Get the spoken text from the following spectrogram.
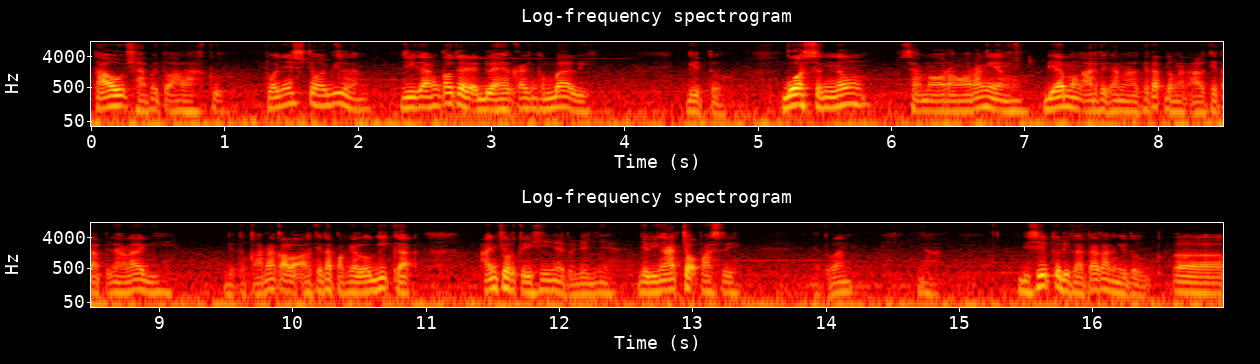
tahu siapa itu Allahku? Tuhan Yesus cuma bilang, jika engkau tidak dilahirkan kembali, gitu. Gue seneng sama orang-orang yang dia mengartikan Alkitab dengan Alkitabnya lagi, gitu. Karena kalau Alkitab pakai logika, hancur tuh isinya tuh jadinya, jadi ngaco pasti, gitu kan. Nah, di situ dikatakan gitu, eh,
